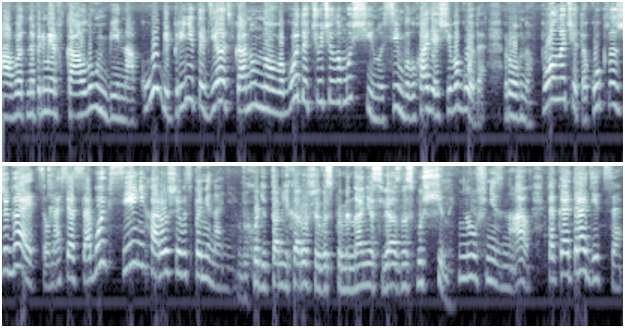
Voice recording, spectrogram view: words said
А вот, например, в Колумбии на Кубе принято делать в канун Нового года чучело-мужчину, символ уходящего года. Ровно в полночь эта кукла сжигается, унося с собой все нехорошие воспоминания. Выходит, там нехорошие воспоминания связаны с мужчиной? Ну уж не знаю, такая традиция.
